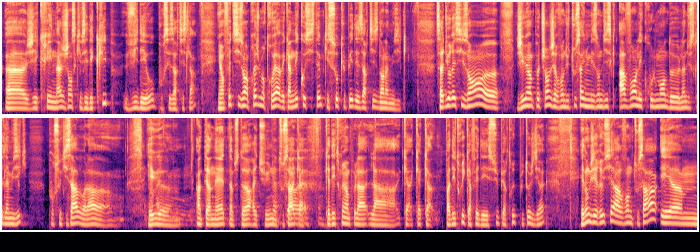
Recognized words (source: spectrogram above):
Euh, j'ai créé une agence qui faisait des clips vidéo pour ces artistes-là. Et en fait, 6 ans après, je me retrouvais avec un écosystème qui s'occupait des artistes dans la musique. Ça a duré 6 ans. euh, j'ai eu un peu de chance. J'ai revendu tout ça à une maison de disques avant l'écroulement de l'industrie de la musique. Pour ceux qui savent, voilà, euh, il y a eu euh, Internet, Napster, iTunes, tout ça, qui a, qui détruit un peu la. la qui a- qui a- qui a- pas détruit, qui a fait des super trucs plutôt, je dirais. Et donc j'ai réussi à revendre tout ça et euh,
